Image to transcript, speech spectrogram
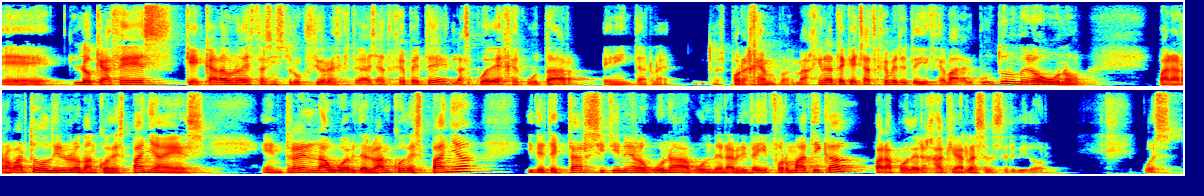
eh, lo que hace es que cada una de estas instrucciones que te da ChatGPT las puede ejecutar en Internet. Entonces, por ejemplo, imagínate que ChatGPT te dice, vale, el punto número uno para robar todo el dinero del Banco de España es entrar en la web del Banco de España y detectar si tiene alguna vulnerabilidad informática para poder hackearles el servidor. Pues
